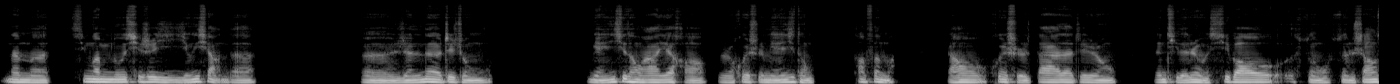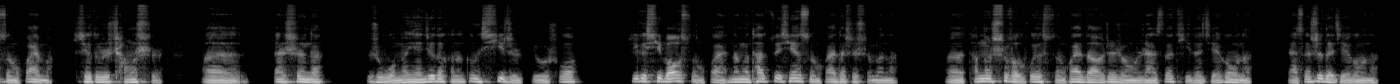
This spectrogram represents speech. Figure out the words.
那么新冠病毒其实以影响的，呃，人的这种免疫系统啊也好，就是会使免疫系统亢奋嘛，然后会使大家的这种人体的这种细胞损损伤损坏嘛，这些都是常识，呃。但是呢，就是我们研究的可能更细致，比如说这个细胞损坏，那么它最先损坏的是什么呢？呃，它们是否会损坏到这种染色体的结构呢？染色质的结构呢？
